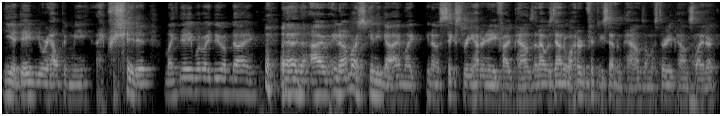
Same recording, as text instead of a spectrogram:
Yeah, Dave, you were helping me. I appreciate it. I'm like, Dave, what do I do? I'm dying. and I, you know, I'm a skinny guy. I'm like, you know, 6'3", 185 pounds. And I was down to 157 pounds, almost 30 pounds lighter.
